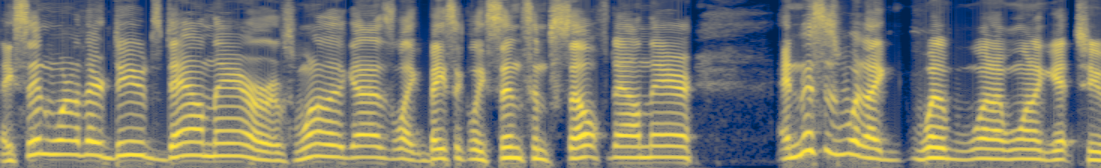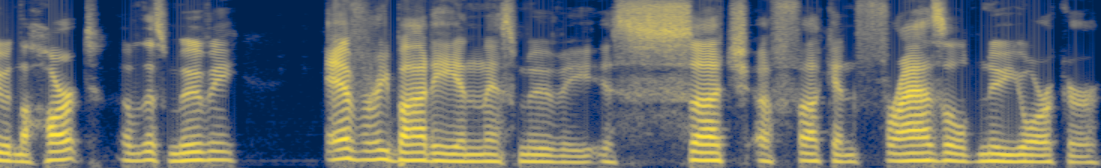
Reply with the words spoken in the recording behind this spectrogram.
they send one of their dudes down there or it's one of the guys like basically sends himself down there and this is what i what, what i want to get to in the heart of this movie everybody in this movie is such a fucking frazzled new yorker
